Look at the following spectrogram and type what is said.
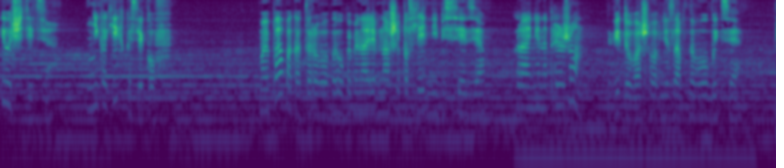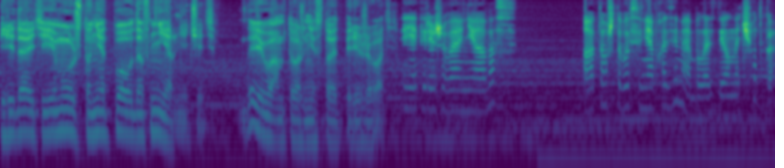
И учтите, никаких косяков. Мой папа, которого вы упоминали в нашей последней беседе, крайне напряжен ввиду вашего внезапного убытия. Передайте ему, что нет поводов нервничать. Да и вам тоже не стоит переживать. Я переживаю не о вас, а о том, чтобы все необходимое было сделано четко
